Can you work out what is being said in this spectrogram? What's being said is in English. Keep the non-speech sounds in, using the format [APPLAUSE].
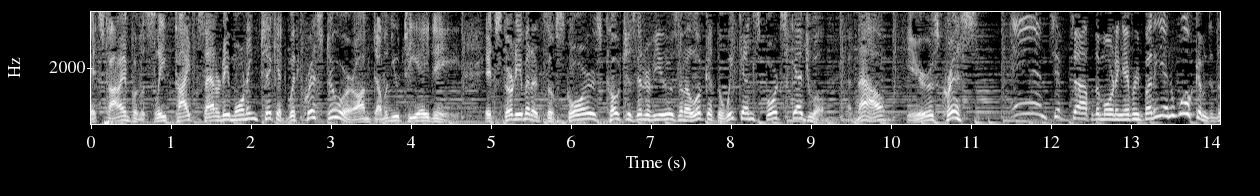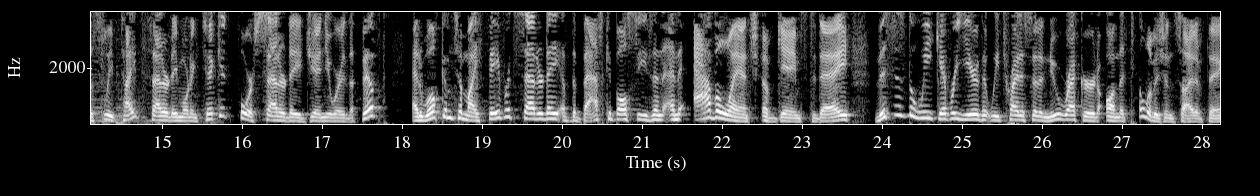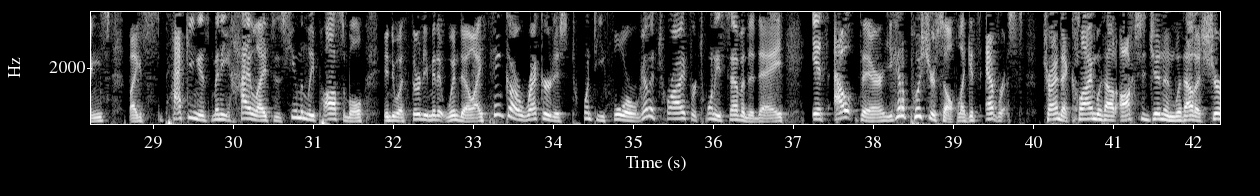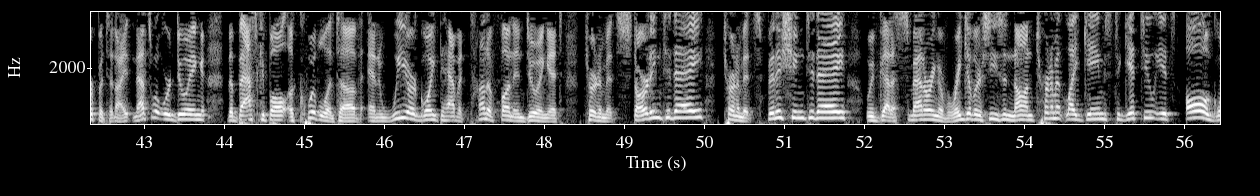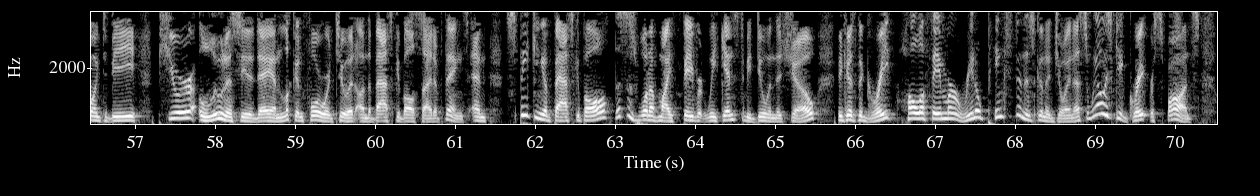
It's time for the Sleep Tight Saturday Morning Ticket with Chris Dewar on WTAD. It's 30 minutes of scores, coaches' interviews, and a look at the weekend sports schedule. And now, here's Chris. And tip top of the morning, everybody, and welcome to the Sleep Tight Saturday Morning Ticket for Saturday, January the 5th and welcome to my favorite Saturday of the basketball season, an avalanche of games today. This is the week every year that we try to set a new record on the television side of things by packing as many highlights as humanly possible into a 30 minute window. I think our record is 24. We're going to try for 27 today. It's out there. You got to push yourself like it's Everest, trying to climb without oxygen and without a Sherpa tonight. And that's what we're doing the basketball equivalent of. And we are going to have a ton of fun in doing it. Tournaments starting today, tournaments finishing today. We've got a smattering of regular season non-tournament like games to get to. It's all going to be pure lunacy today and looking forward to it on the basketball side of things. And speaking of basketball, this is one of my favorite weekends to be doing the show because the great Hall of Famer Reno Pinkston is going to join us. And we always get great response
